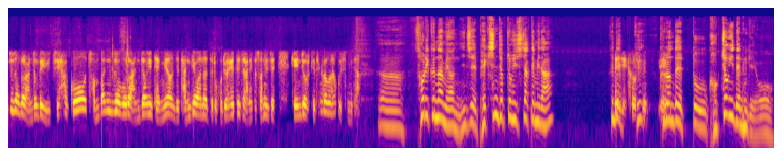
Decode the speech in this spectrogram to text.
2주 정도는 안정되게 유지하고 전반적으로 안정이 되면 이제 단계 완화들을 고려해야 되지 않을까 저는 이제 개인적으로 그렇게 생각을 하고 있습니다. 어, 설이 끝나면 이제 백신 접종이 시작됩니다. 근데 네, 예, 그렇습니다. 그, 그런데 또 걱정이 되는 게요.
